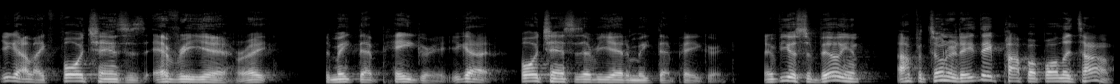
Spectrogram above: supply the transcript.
you got like four chances every year, right? to make that pay grade. You got four chances every year to make that pay grade. And if you're a civilian, opportunities, they pop up all the time.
